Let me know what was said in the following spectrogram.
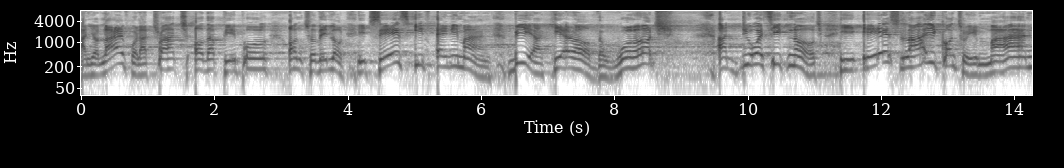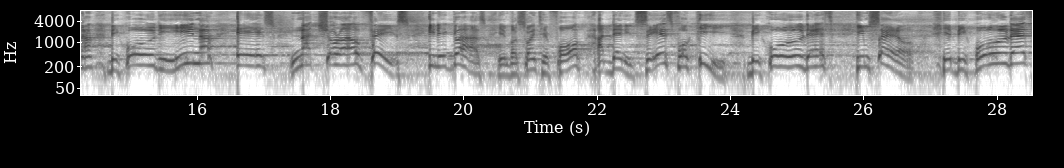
And your life will attract other people unto the Lord. It says, if any man be a hearer of the word, and doeth it not, he is like unto a man beholding his natural face in a glass. In verse 24 and then it says for he beholdeth himself. He beholdeth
